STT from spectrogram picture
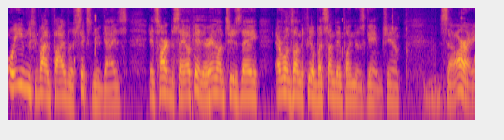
or even if you bring five or six new guys, it's hard to say. Okay, they're in on Tuesday. Everyone's on the field by Sunday playing those games. You know, so all right.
